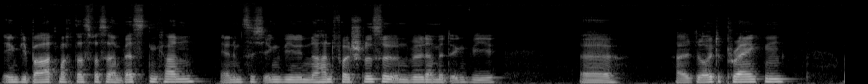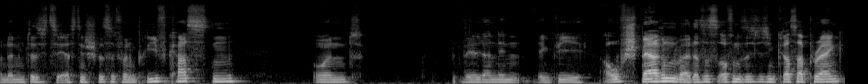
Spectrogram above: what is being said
irgendwie Bart macht das, was er am besten kann. Er nimmt sich irgendwie eine Handvoll Schlüssel und will damit irgendwie äh, halt Leute pranken. Und dann nimmt er sich zuerst den Schlüssel von einem Briefkasten und will dann den irgendwie aufsperren, weil das ist offensichtlich ein krasser Prank.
